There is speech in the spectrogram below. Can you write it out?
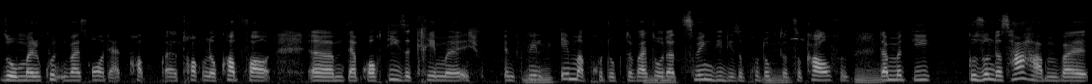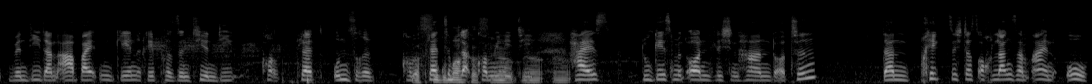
so meine Kunden weiß, oh, der hat Kopf, äh, trockene Kopfhaut, ähm, der braucht diese Creme. Ich empfehle immer Produkte weiter oder zwinge die, diese Produkte zu kaufen, damit die gesundes Haar haben, weil wenn die dann arbeiten gehen, repräsentieren die komplett unsere komplette Black hast, ja, Community. ja, ja. Heißt, du gehst mit ordentlichen Haaren dorthin, dann prägt sich das auch langsam ein. Oh,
